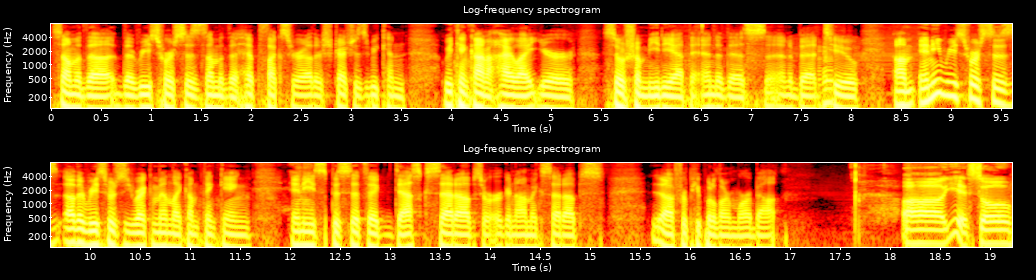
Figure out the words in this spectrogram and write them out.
some of the the resources, some of the hip flexor, other stretches. We can we can kind of highlight your social media at the end of this in a bit too. Um, any resources, other resources you recommend? Like I'm thinking, any specific desk setups or ergonomic setups uh, for people to learn more about. Uh, yeah. So,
